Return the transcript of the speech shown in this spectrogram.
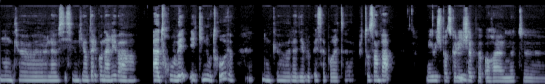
Donc là aussi, c'est une clientèle qu'on arrive à, à trouver et qui nous trouve. Donc euh, la développer, ça pourrait être euh, plutôt sympa. Mais oui, je pense que l'e-shop aura une autre. Euh,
